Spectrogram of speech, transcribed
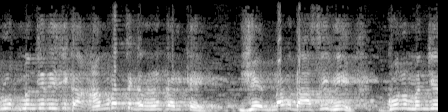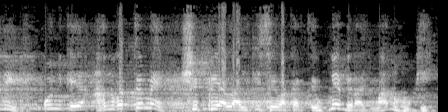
रूप मंजरी जी का अनुगत्य ग्रहण करके ये नवदासी भी गुरु मंजरी उनके अनुगत्य में शिवप्रिया लाल की सेवा करते हुए विराजमान होगी।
